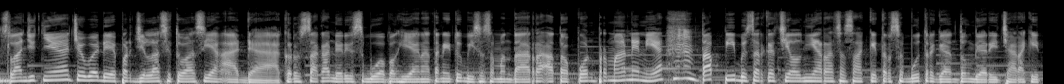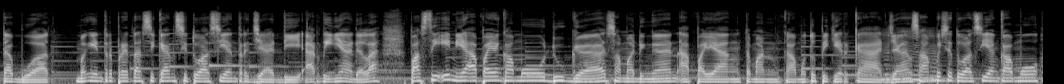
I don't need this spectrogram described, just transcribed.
Selanjutnya coba deh perjelas situasi yang ada. Kerusakan dari sebuah pengkhianatan itu bisa sementara ataupun permanen ya. Tapi besar kecilnya rasa sakit tersebut tergantung dari cara kita buat menginterpretasikan situasi yang terjadi. Artinya adalah pastiin ya apa yang kamu duga sama dengan apa yang teman kamu tuh pikirkan. Jangan sampai situasi yang kamu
